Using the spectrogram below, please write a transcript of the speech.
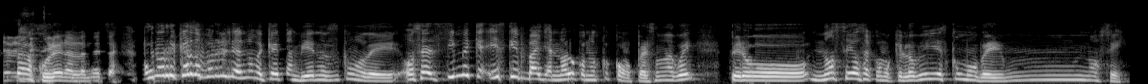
Estaba culera, la neta. Bueno, Ricardo Farrell ya no me cae tan bien, o sea, es como de, o sea, sí me cae, es que vaya, no lo conozco como persona, güey, pero no sé, o sea, como que lo veo y es como de, mm, no sé.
